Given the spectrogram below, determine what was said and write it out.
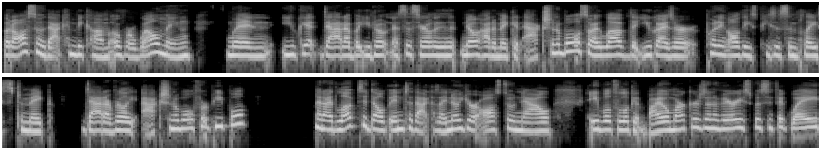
but also that can become overwhelming when you get data, but you don't necessarily know how to make it actionable. So I love that you guys are putting all these pieces in place to make data really actionable for people. And I'd love to delve into that because I know you're also now able to look at biomarkers in a very specific way,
